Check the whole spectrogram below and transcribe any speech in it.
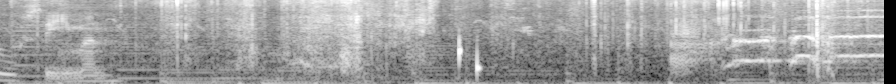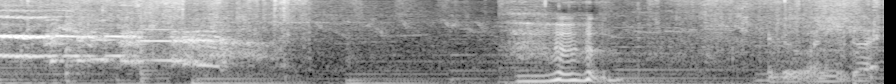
ดูสีมัน ไปดูอันนี้ด้วย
